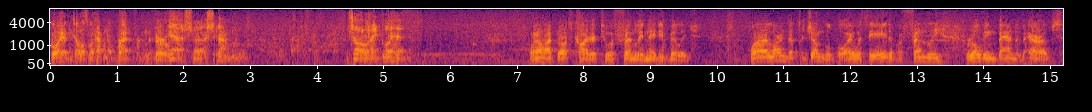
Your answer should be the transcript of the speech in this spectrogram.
Go ahead and tell us what happened to Bradford and the girl. Yes, uh, sit down, Ruth. It's all right. Go ahead. Well, I brought Carter to a friendly native village where I learned that the Jungle Boy, with the aid of a friendly roving band of Arabs,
